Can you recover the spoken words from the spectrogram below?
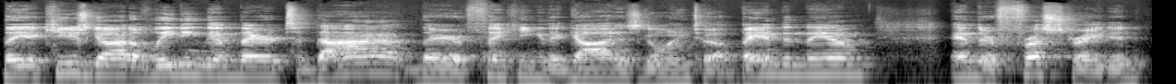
They accuse God of leading them there to die. They're thinking that God is going to abandon them, and they're frustrated.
